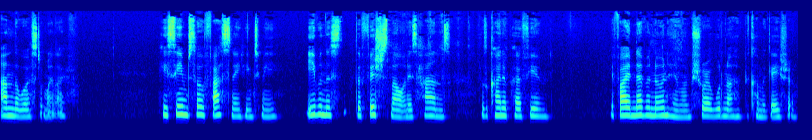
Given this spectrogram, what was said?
and the worst of my life. He seemed so fascinating to me even the, the fish smell on his hands was a kind of perfume. If I had never known him, I'm sure I would not have become a geisha.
